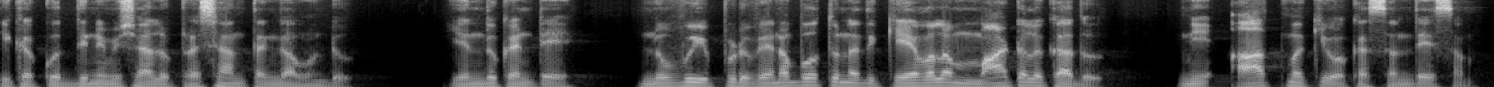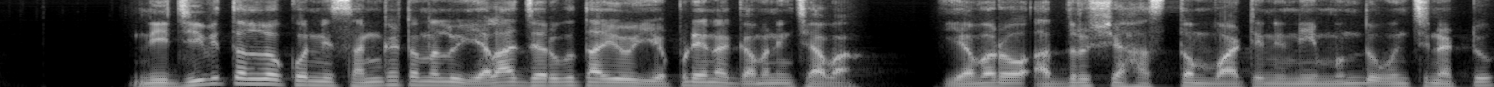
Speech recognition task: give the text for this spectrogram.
ఇక కొద్ది నిమిషాలు ప్రశాంతంగా ఉండు. ఎందుకంటే నువ్వు ఇప్పుడు వినబోతున్నది కేవలం మాటలు కాదు నీ ఆత్మకి ఒక సందేశం. నీ జీవితంలో కొన్ని సంఘటనలు ఎలా జరుగుతాయో ఎప్పుడైనా గమనించావా? ఎవరో అదృశ్య హస్తం వాటిని నీ ముందు ఉంచినట్టు?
